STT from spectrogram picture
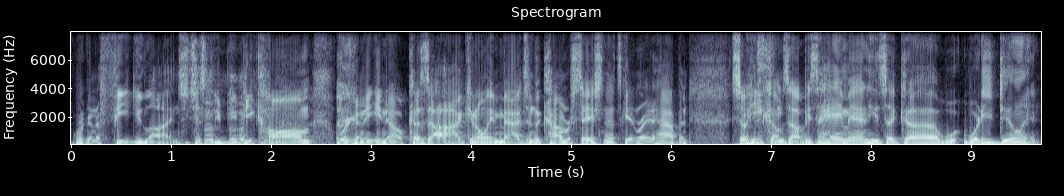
We're gonna feed you lines. Just you be, be calm. We're gonna, you know, because I can only imagine the conversation that's getting ready to happen." So he comes up. He's like, "Hey, man," he's like, uh, wh- "What are you doing?"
